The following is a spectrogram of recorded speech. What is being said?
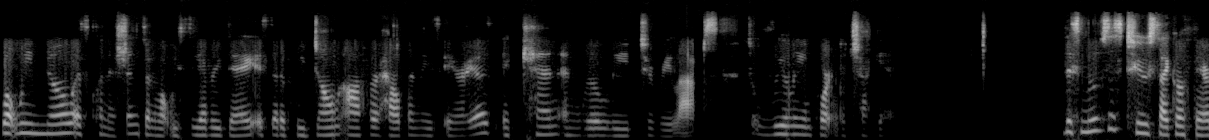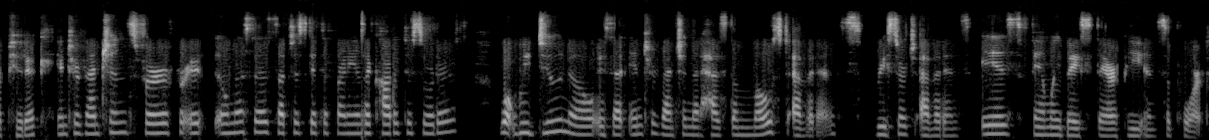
What we know as clinicians and what we see every day is that if we don't offer help in these areas, it can and will lead to relapse. So, really important to check in. This moves us to psychotherapeutic interventions for, for illnesses such as schizophrenia and psychotic disorders. What we do know is that intervention that has the most evidence, research evidence, is family based therapy and support,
